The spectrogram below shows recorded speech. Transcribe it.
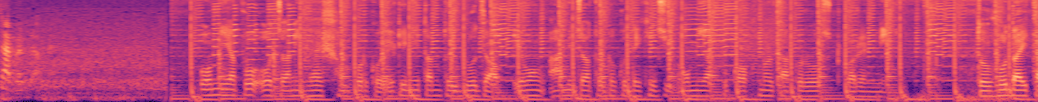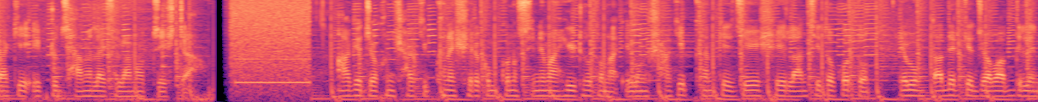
সাইবারগ্রামে অমি আপু ও জনি ভাইয়ের সম্পর্ক, এটি নিতান্তই গুজব এবং আমি যতটুকু দেখেছি অমি আপু কখনোই কাউকে রোস্ট করেননি। তো হুদাই তাকে একটু ঝামেলায় ফেলানোর চেষ্টা। আগে যখন শাকিব খানের সেরকম কোনো সিনেমা হিট হতো না এবং শাকিব খানকে যে সে লাঞ্ছিত করত এবং তাদেরকে জবাব দিলেন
